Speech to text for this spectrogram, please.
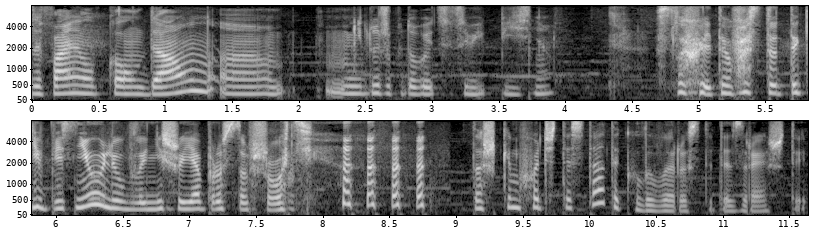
The Final Countdown. Е, Мені дуже подобається ця пісня. Слухайте, у вас тут такі пісні улюблені, що я просто в шоці. Тож ким хочете стати, коли виростете зрештою?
